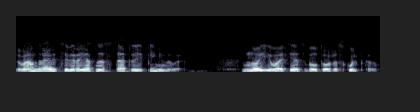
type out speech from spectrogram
Вам нравится, вероятно, статуя Пименова? Но его отец был тоже скульптором.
